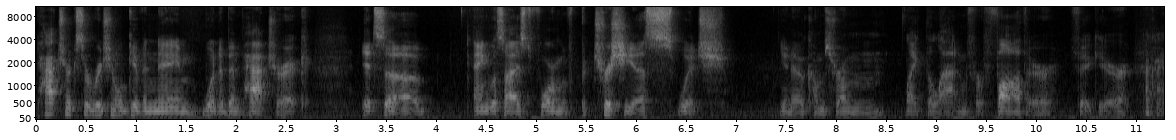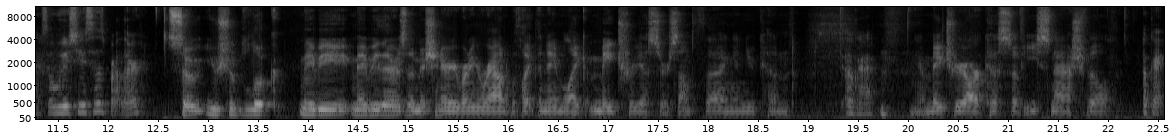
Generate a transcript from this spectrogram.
Patrick's original given name wouldn't have been Patrick. It's a anglicized form of Patricius, which, you know, comes from like the Latin for father figure. Okay, so Lucius his brother. So you should look maybe maybe there's a missionary running around with like the name like Matrius or something and you can Okay. you know, matriarchus of East Nashville. Okay.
